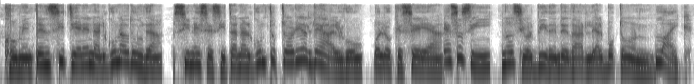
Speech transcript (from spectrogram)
Comenten si tienen alguna duda, si necesitan algún tutorial de algo, o lo que sea. Eso sí, no se olviden de darle al botón like.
